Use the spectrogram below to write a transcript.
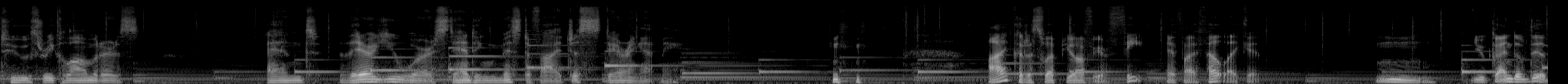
two, three kilometers. And there you were, standing mystified, just staring at me. I could have swept you off your feet if I felt like it. Hmm, you kind of did.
